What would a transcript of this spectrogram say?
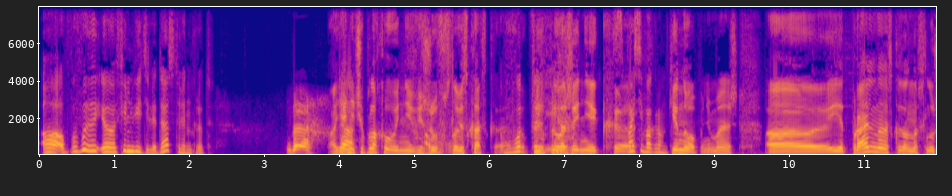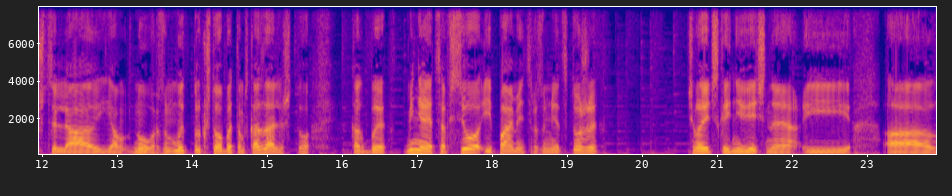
А, вы э, фильм видели, да, «Сталинград»? Да. А да. я ничего плохого не вижу а, в слове сказка. Вот при приложении к Спасибо огромное. кино, понимаешь? А, и это правильно сказал наш слушатель. А я, ну, мы только что об этом сказали, что как бы меняется все, и память, разумеется, тоже человеческое не вечное, и, а,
